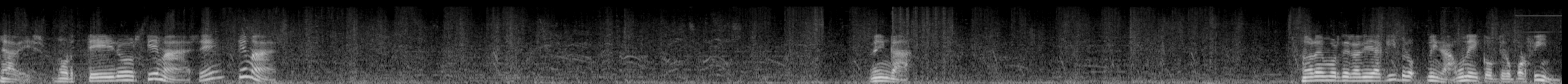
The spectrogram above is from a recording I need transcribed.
Ya veis, morteros, ¿qué más, eh? ¿Qué más? Venga. Ahora hemos de salir de aquí, pero venga, un helicóptero, por fin.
